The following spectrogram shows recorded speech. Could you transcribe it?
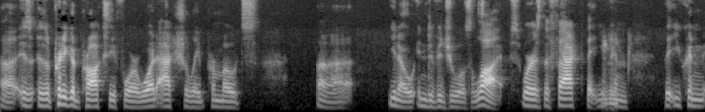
uh, is is a pretty good proxy for what actually promotes uh, you know individuals' lives. Whereas the fact that you mm-hmm. can that you can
